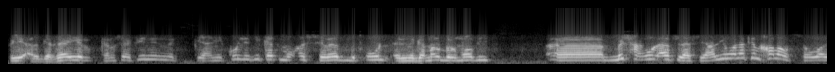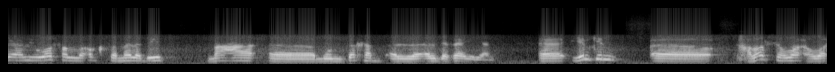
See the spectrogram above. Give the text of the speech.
في الجزائر. كانوا شايفين إن يعني كل دي كانت مؤشرات بتقول إن جمال بالماضي آه مش هنقول أفلس يعني ولكن خلاص هو يعني وصل لأقصى ما لديه مع آه منتخب الجزائر يعني. آه يمكن آه خلاص هو هو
